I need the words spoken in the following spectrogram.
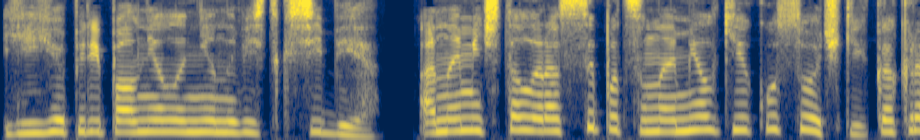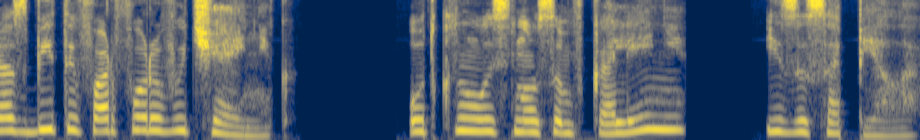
Ее переполняла ненависть к себе. Она мечтала рассыпаться на мелкие кусочки, как разбитый фарфоровый чайник. Уткнулась носом в колени и засопела.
